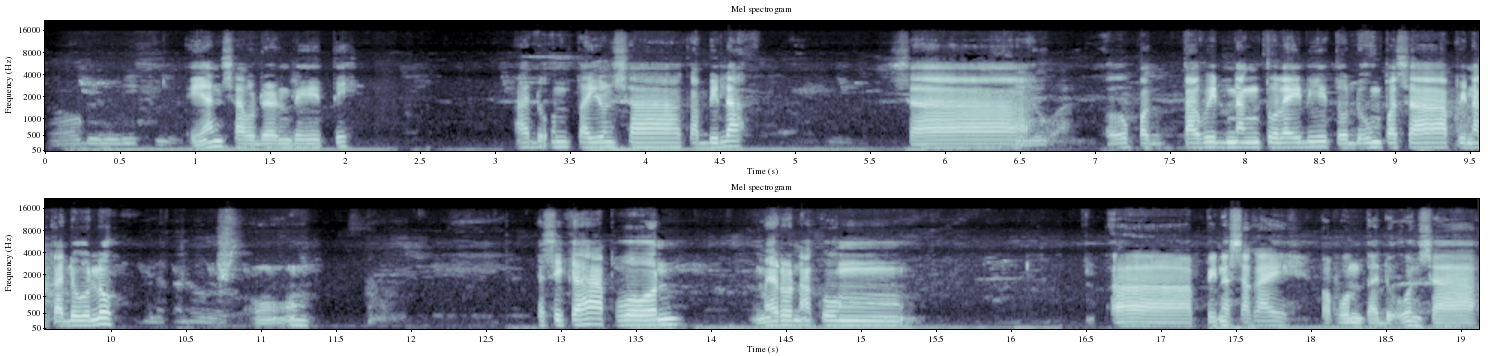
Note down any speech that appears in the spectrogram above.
Southern Liki. Ayan, Southern Leyte. Ah, doon yun sa kabila. Sa, Siluan. o pagtawid ng tulay dito, doon pa sa pinakadulo. Pinakadulo. Oo. Kasi kahapon, meron akong ah, pinasakay papunta doon sa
